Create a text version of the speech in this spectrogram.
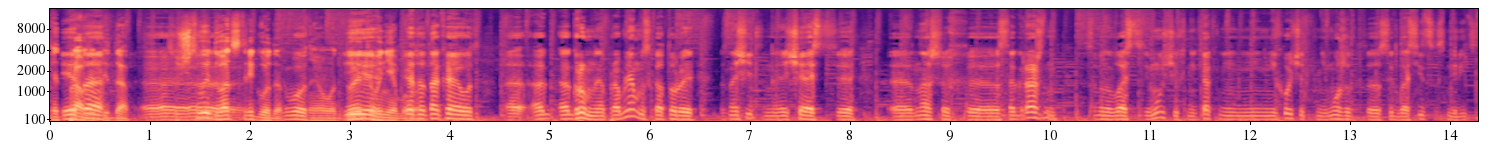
Это И правда беда. э, Существует 23 года. Вот. Э, вот, до этого не было. Это такая вот э, огромная проблема, с которой значительная часть э, э, наших э, сограждан, особенно власти имущих, никак не, не, не хочет, не может э, согласиться, смириться.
